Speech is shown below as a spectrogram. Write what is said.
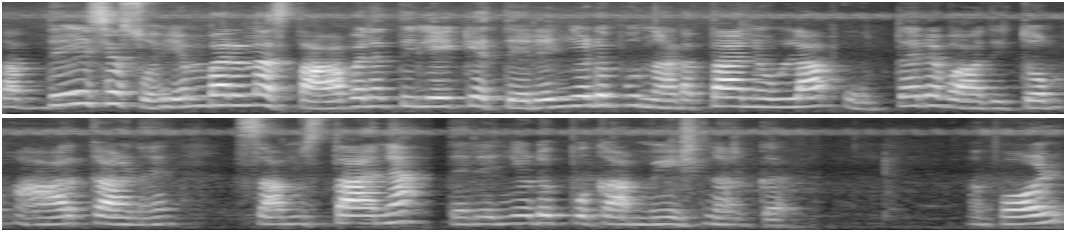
തദ്ദേശ സ്വയംഭരണ സ്ഥാപനത്തിലേക്ക് തെരഞ്ഞെടുപ്പ് നടത്താനുള്ള ഉത്തരവാദിത്വം ആർക്കാണ്? സംസ്ഥാന തെരഞ്ഞെടുപ്പ് കമ്മീഷണർക്ക്. അപ്പോൾ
